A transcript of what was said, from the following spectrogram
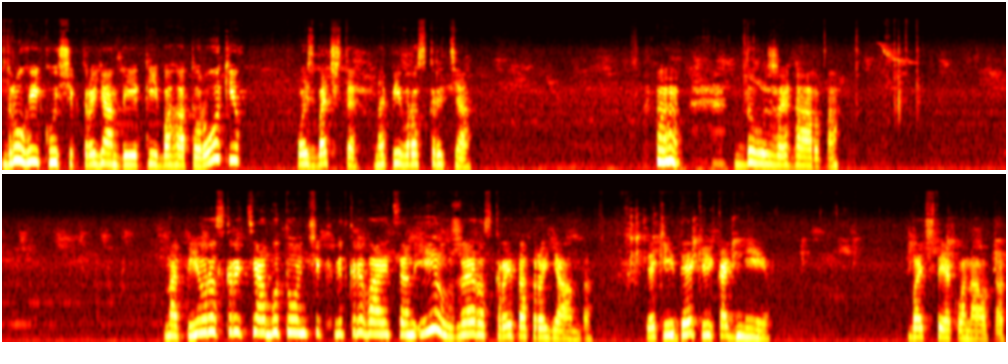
Другий кущик троянди, який багато років. Ось, бачите, напіврозкриття. Дуже гарно. Напіврозкриття бутончик відкривається і вже розкрита троянда, якій декілька днів. Бачите, як вона отак.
